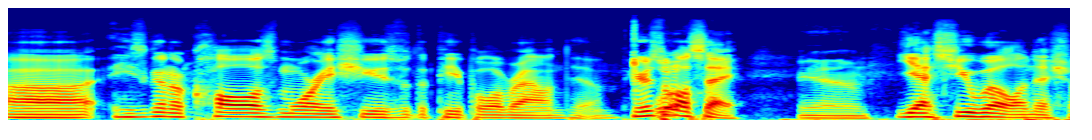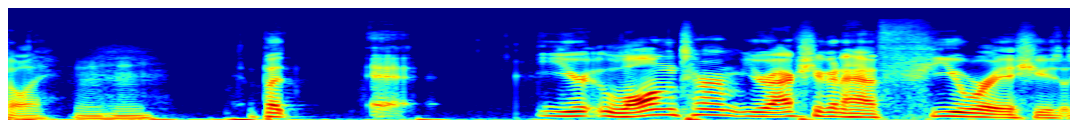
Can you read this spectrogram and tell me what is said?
uh, he's going to cause more issues with the people around him. Here's what I'll say. yeah Yes, you will initially mm-hmm. but uh, you're long term you're actually going to have fewer issues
